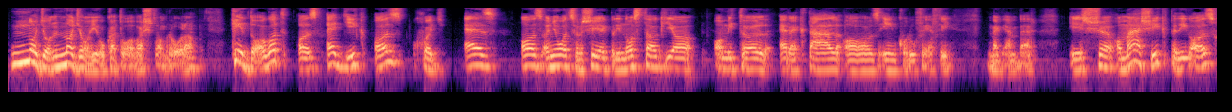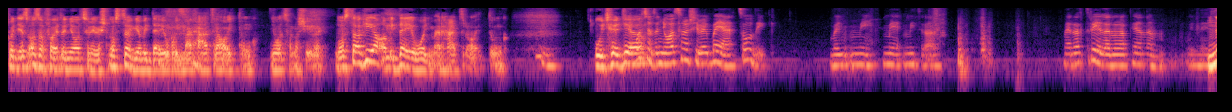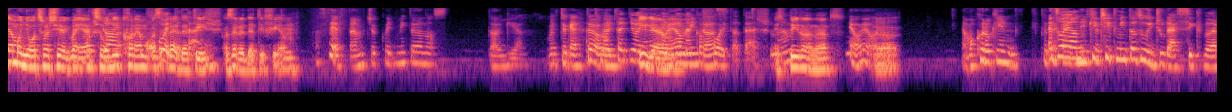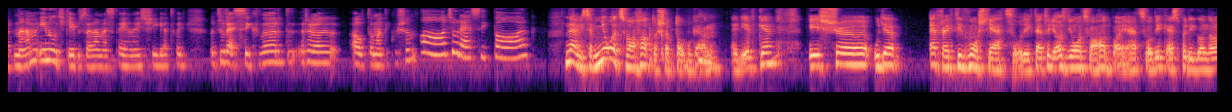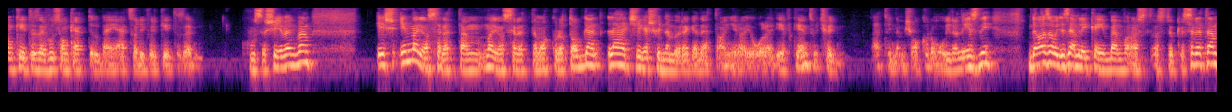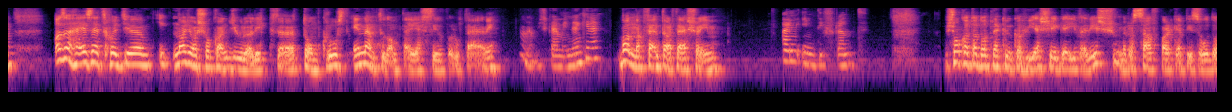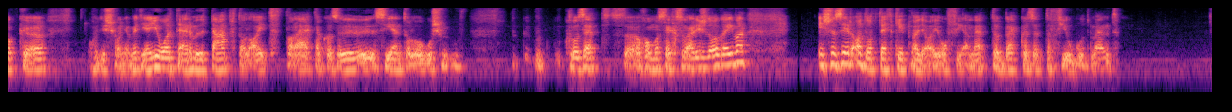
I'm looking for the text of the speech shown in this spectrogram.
nagyon-nagyon jókat olvastam róla. Két dolgot. Az egyik az, hogy ez az a 80-as évekbeli nosztalgia, amitől erektál az én korú férfi, meg ember. És a másik pedig az, hogy ez az a fajta 80 éves nosztalgia, amit de jó, hogy már hátrahagytunk. 80-as évek. Nosztalgia, amit de jó, hogy már hátrahagytunk. Úgyhogy... ö, Bocsánat, a 80-as években játszódik? Vagy mi? mi mitől? Mert a trailer alapján nem. Nem a 80-as években Ez játszódik, a hanem az folytatás. eredeti, az eredeti film. Azt értem, csak hogy mitől nosztalgia. Vagy csak ettől, Hát, hogy... egy olyan, Igen. Olyan, mint a az. folytatás, Egy nem? pillanat. Jó, jó, jó. ö, Nem akarok én Ez olyan csak- kicsit, mint az új Jurassic World, nem? Én úgy képzelem ezt a jelenséget, hogy a Jurassic Worldről automatikusan, ah, Jurassic Park. Nem hiszem, 86-os a Top Gun egyébként, és uh, ugye effektív most játszódik, tehát hogy az 86-ban játszódik, ez pedig gondolom 2022-ben játszódik, vagy 2020-as években, és én nagyon szerettem, nagyon szerettem akkor a Top Gun, lehetséges, hogy nem öregedett annyira jól egyébként, úgyhogy hát, hogy nem is akarom újra nézni, de az, ahogy az emlékeimben van, azt, azt tökre szeretem. Az a helyzet, hogy nagyon sokan gyűlölik Tom Cruise-t, én nem tudom teljes szívből utálni. Nem is kell mindenkinek. Vannak fenntartásaim. I'm indifferent. Sokat adott nekünk a hülyeségeivel is, mert a South Park epizódok hogy is mondjam, egy ilyen jól termő táptalajt találtak az ő szientológus klozett homoszexuális dolgaiban, és azért adott egy-két nagyon jó filmet, többek között a Few Good Men,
